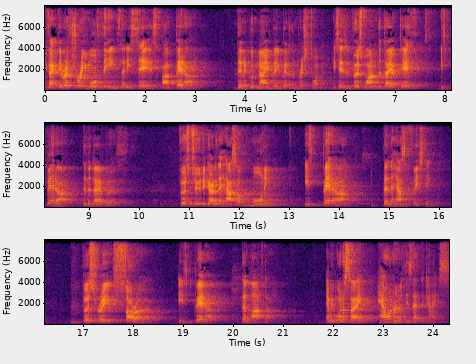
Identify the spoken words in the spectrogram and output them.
fact, there are three more things that he says are better than a good name being better than precious ointment. He says in verse 1, the day of death is better than the day of birth. Verse 2, to go to the house of mourning is better than the house of feasting. Verse 3, sorrow is better than laughter. And we want to say, how on earth is that the case?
